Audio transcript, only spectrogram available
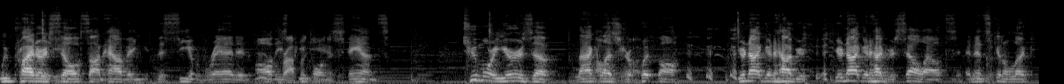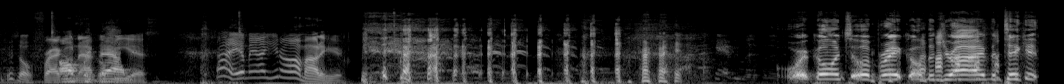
we pride ourselves on having the sea of red and all these people in the stands. Two more years of lackluster Oh, football, you're not going to have your you're not going to have your sellouts, and it's going to look You're so fragile Awfully knuckle. BS. Hey, I mean, you know, I'm out of here. We're going to a break on the drive, the ticket.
